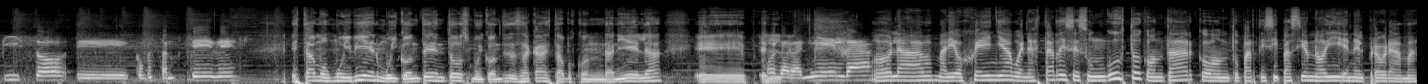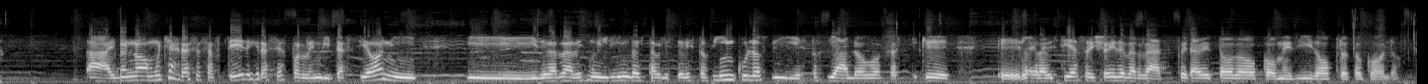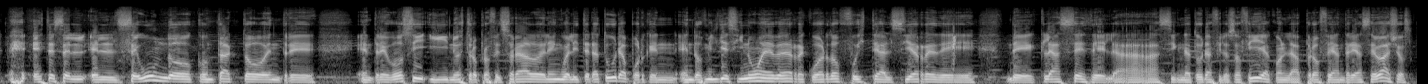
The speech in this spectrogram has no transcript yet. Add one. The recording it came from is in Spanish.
piso, eh, ¿cómo están ustedes? Estamos muy bien, muy contentos, muy contentos acá. Estamos con Daniela. Eh, Hola Daniela. Hola María Eugenia, buenas tardes. Es un gusto contar con tu participación hoy en el programa. Ay, no, no, muchas gracias a ustedes, gracias por la invitación y, y de verdad es muy lindo establecer estos vínculos y estos diálogos. Así que eh, la agradecida soy yo y de verdad, fuera de todo comedido protocolo. Este es el, segundo contacto entre, entre vos y, nuestro profesorado de lengua y literatura, porque en, 2019, recuerdo, fuiste al cierre de, de, clases de la asignatura filosofía con la profe Andrea Ceballos.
